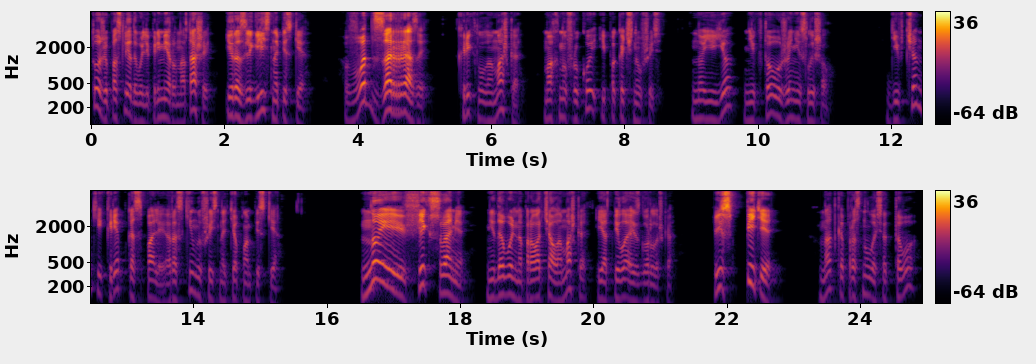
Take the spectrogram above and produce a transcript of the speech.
тоже последовали примеру Наташи и разлеглись на песке. «Вот заразы!» – крикнула Машка, махнув рукой и покачнувшись. Но ее никто уже не слышал. Девчонки крепко спали, раскинувшись на теплом песке. «Ну и фиг с вами!» – недовольно проворчала Машка и отпила из горлышка. «И спите!» Надка проснулась от того,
